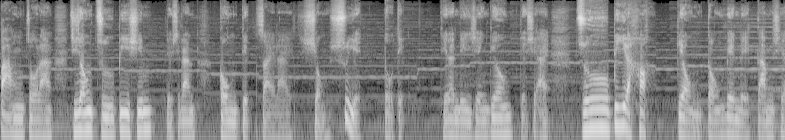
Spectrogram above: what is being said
帮助人。这种慈悲心，就是咱功德在来上水的道德。在咱人生中，就是爱慈悲啦，哈！共同面的感谢。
